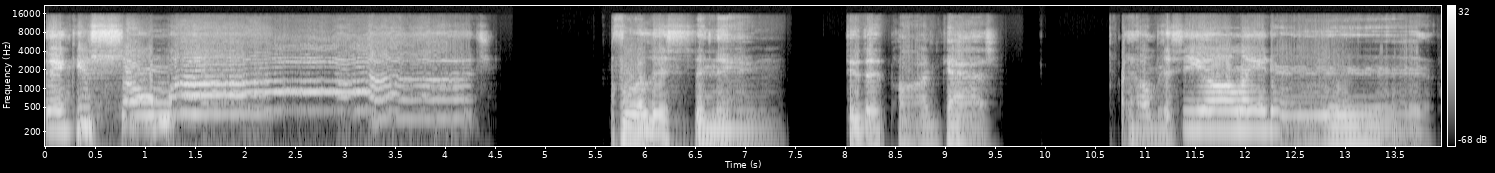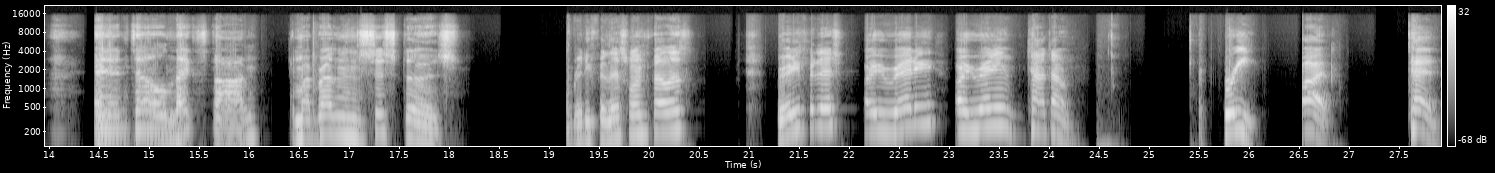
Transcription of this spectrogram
Thank you so much for listening to the podcast. I hope to see you all later. And until next time, my brothers and sisters. Ready for this one, fellas? Ready for this? Are you ready? Are you ready? Countdown. Three, five, ten,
